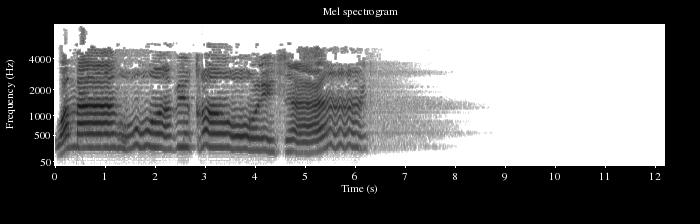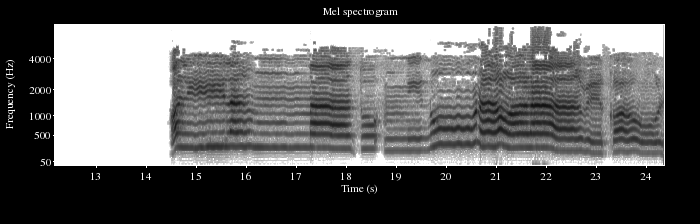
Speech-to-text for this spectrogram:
وما هو بقول شاعر قليلا ما تؤمنون ولا بقول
